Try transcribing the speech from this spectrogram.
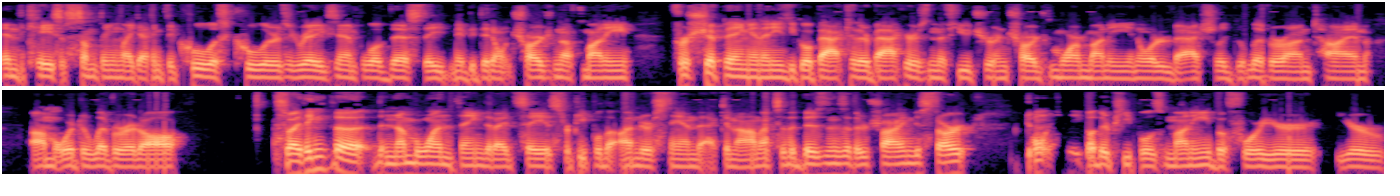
In the case of something like I think the coolest cooler is a great example of this. They maybe they don't charge enough money for shipping, and they need to go back to their backers in the future and charge more money in order to actually deliver on time um, or deliver at all so I think the the number one thing that I'd say is for people to understand the economics of the business that they're trying to start. Don't take other people's money before you're you're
